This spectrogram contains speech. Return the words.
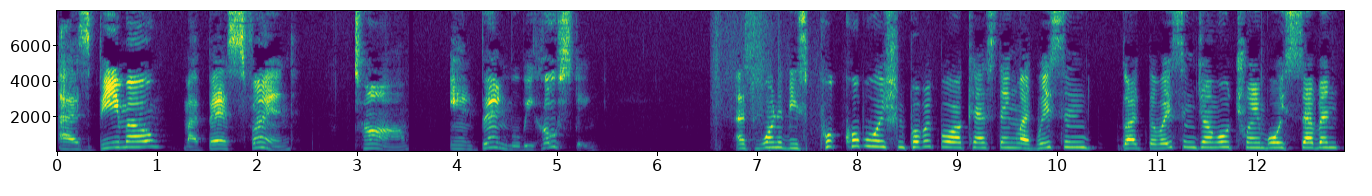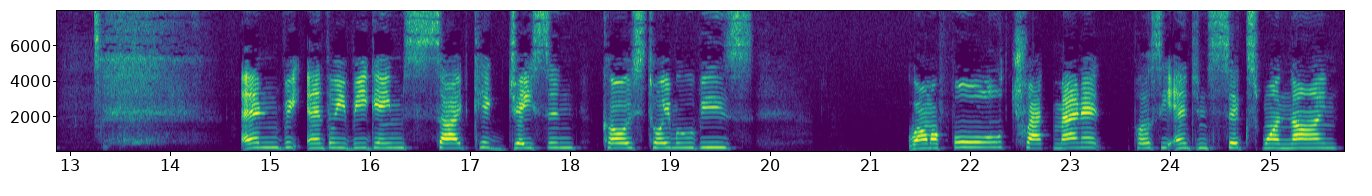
As BMO, my best friend, Tom, and Ben will be hosting. As one of these corporation public broadcasting like racing like the Racing Jungle, Train Boy 7, and, v- and 3V Games, Sidekick, Jason, Cars, Toy Movies, Rama Full, Trackmania, Percy Engine 619,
